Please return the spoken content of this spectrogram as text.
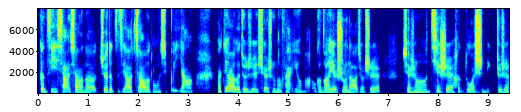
跟自己想象的，觉得自己要教的东西不一样。然后第二个就是学生的反应嘛，我刚刚也说到，就是学生其实很多是你，就是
